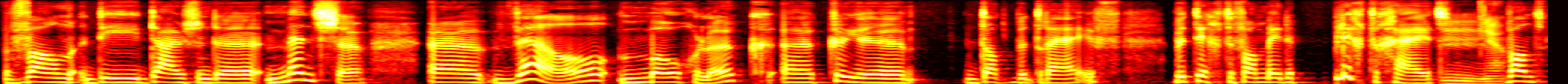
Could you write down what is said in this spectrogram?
van die duizenden mensen. Uh, wel mogelijk kun je dat bedrijf betichten van medeplichtigheid. Mm, ja. Want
